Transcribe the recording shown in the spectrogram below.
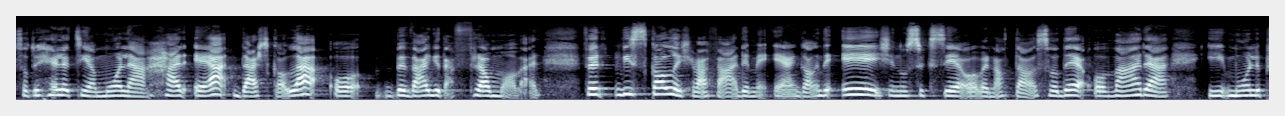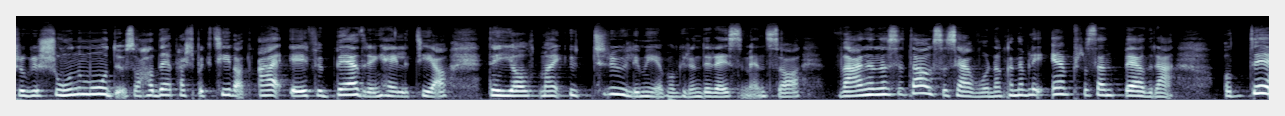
så at du hele tida måler 'her er jeg, der skal jeg', og beveger deg framover. For vi skal ikke være ferdig med en gang. Det er ikke noe suksess over natta. Så det å være i måle-progresjon-modus og ha det perspektivet at jeg er i forbedring hele tida, det hjalp meg utrolig mye på gründerreisen min. Så hver eneste dag så ser jeg hvordan kan jeg bli 1% bedre. Og det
